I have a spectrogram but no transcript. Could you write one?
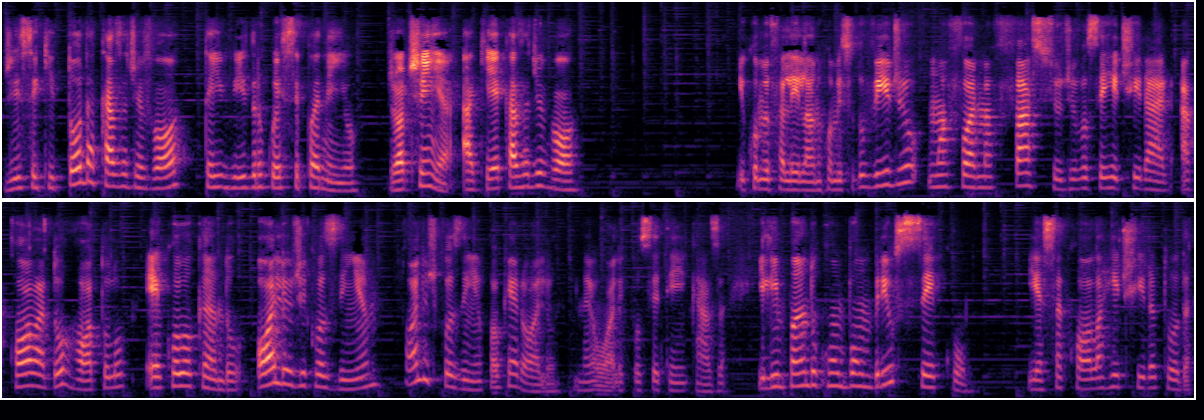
disse que toda casa de vó tem vidro com esse paninho. Jotinha, aqui é casa de vó. E como eu falei lá no começo do vídeo, uma forma fácil de você retirar a cola do rótulo é colocando óleo de cozinha, óleo de cozinha, qualquer óleo, né? O óleo que você tem em casa, e limpando com bombril seco. E essa cola retira toda.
